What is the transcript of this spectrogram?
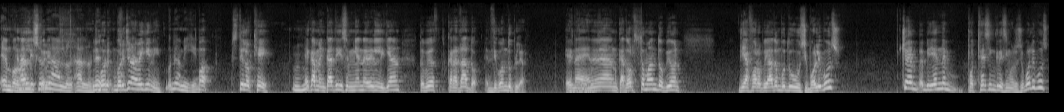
δεν μπορώ Είναι να άλλη ξέρω. Είναι ιστορία. άλλο, άλλο. Ναι. Μπορεί, μπορεί και να μην γίνει. Μπορεί να μην γίνει. Πα- Still okay. Έκαμε κάτι σε μια νεαρή ηλικία το οποίο κρατά το, είναι δικό του πλέον. Ένα, είναι ένα κατόρθωμα το οποίο διαφοροποιεί τον από τους υπόλοιπους και επειδή δεν είναι ποτέ συγκρίσιμο με του υπόλοιπους,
